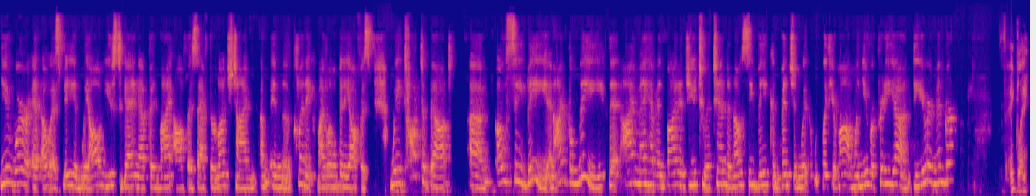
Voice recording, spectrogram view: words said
you were at osb and we all used to gang up in my office after lunchtime um, in the clinic my little bitty office we talked about um, OCB, and I believe that I may have invited you to attend an OCB convention with with your mom when you were pretty young. Do you remember? Vaguely.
